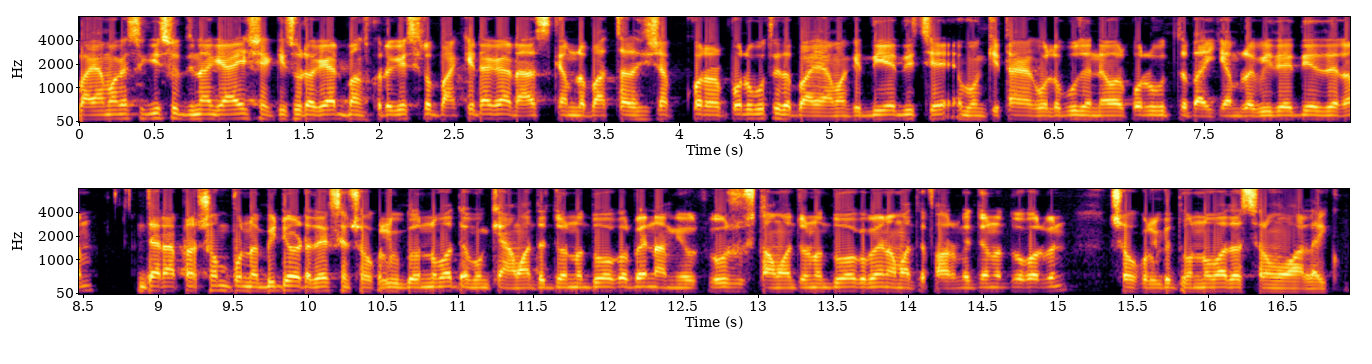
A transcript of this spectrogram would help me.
ভাই আমার কাছে কিছুদিন আগে আইসে কিছু টাকা অ্যাডভান্স করে গেছিল। বাকি টাকাটা আজকে আমরা বাচ্চার হিসাব করার পরবর্তীতে ভাই আমাকে দিয়ে দিচ্ছে এবং কি টাকাগুলো বুঝে নেওয়ার পরবর্তীতে ভাইকে আমরা বিদায় দিয়ে দিলাম। যারা আপনার সম্পূর্ণ ভিডিওটা দেখছেন, সকলকে ধন্যবাদ এবং কি আমাদের জন্য দোয়া করবেন। আমি অসুস্থ, আমার জন্য দোয়া করবেন, আমাদের ফার্মের জন্য দোয়া করবেন। সকলকে ধন্যবাদ, আসসালামু আলাইকুম।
